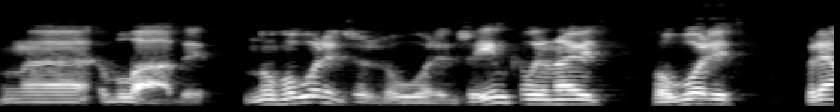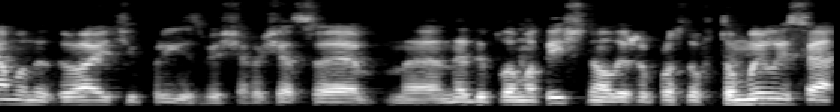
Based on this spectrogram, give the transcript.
е, влади. Ну, говорять же говорять же. Інколи навіть говорять, прямо називаючи прізвища. Хоча це не дипломатично, але ж просто втомилися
